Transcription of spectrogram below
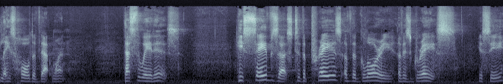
lays hold of that one. That's the way it is. He saves us to the praise of the glory of His grace. You see?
